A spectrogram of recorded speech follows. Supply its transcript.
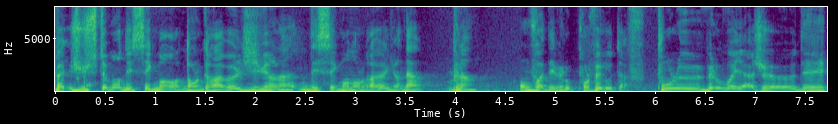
Bah, justement, des segments dans le gravel, j'y viens là, des segments dans le gravel, il y en a plein. On voit des vélos pour le vélo taf, pour le vélo voyage, euh, des,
